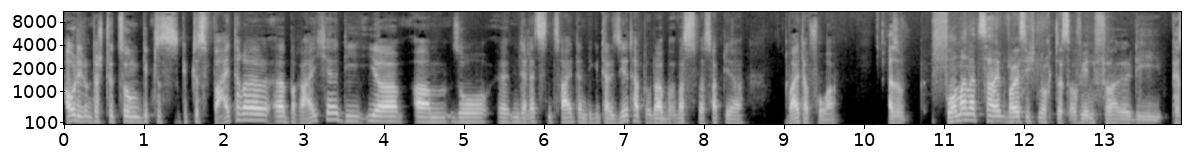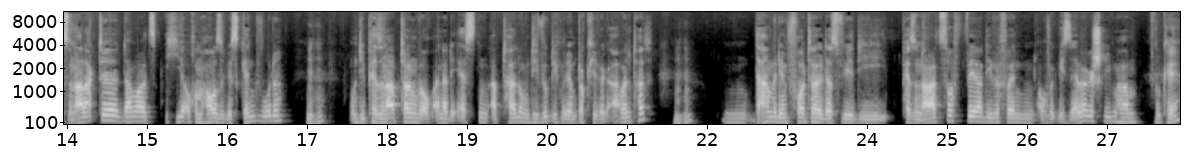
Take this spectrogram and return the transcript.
Auditunterstützung, gibt es, gibt es weitere äh, Bereiche, die ihr ähm, so äh, in der letzten Zeit dann digitalisiert habt oder was, was habt ihr weiter vor? Also vor meiner Zeit weiß ich noch, dass auf jeden Fall die Personalakte damals hier auch im Hause gescannt wurde. Mhm. Und die Personalabteilung war auch einer der ersten Abteilungen, die wirklich mit dem DocKeeper gearbeitet hat. Mhm. Mm, da haben wir den Vorteil, dass wir die Personalsoftware, die wir verwenden, auch wirklich selber geschrieben haben. Okay.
